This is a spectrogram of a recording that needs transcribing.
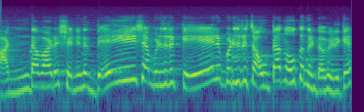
കണ്ടപാട് ഷെന്നിന് ദേഷ്യം പിടിച്ചിട്ട് കേറി പിടിച്ചിട്ട് ചവിട്ടാൻ നോക്കുന്നുണ്ട് അവർക്ക്.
